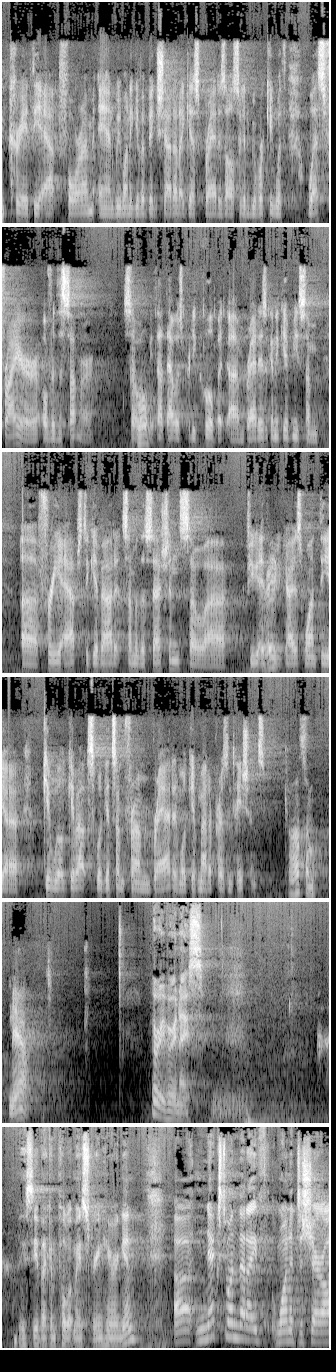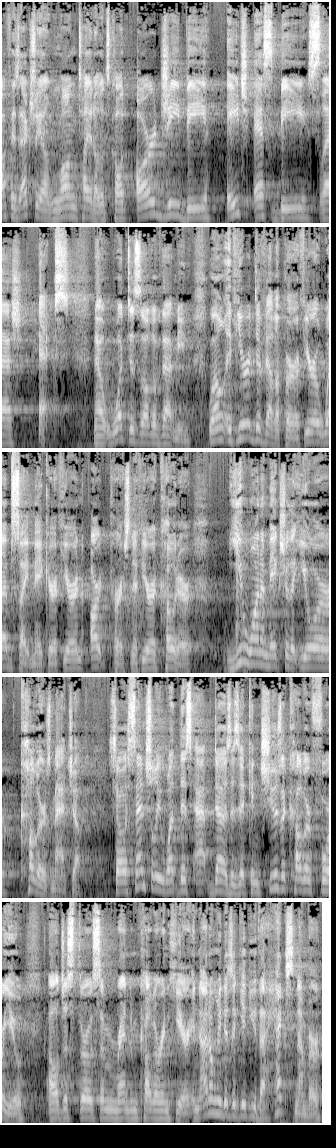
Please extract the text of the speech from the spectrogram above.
create the app for him. And we want to give a big shout out. I guess Brad is also going to be working with Wes Fryer over the summer, so Cool. we thought that was pretty cool. But um, Brad is going to give me some uh, free apps to give out at some of the sessions. So uh, if you, if you guys want the, uh, give, we'll give out, we'll get some from Brad, and we'll give them out at presentations. Awesome. Yeah. Very, very nice. Let me see if I can pull up my screen here again. Uh, next one that I wanted to share off is actually a long title. It's called RGB HSB slash hex. Now, what does all of that mean? Well, if you're a developer, if you're a website maker, if you're an art person, if you're a coder, you want to make sure that your colors match up. So essentially, what this app does is it can choose a color for you. I'll just throw some random color in here. And not only does it give you the hex number,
